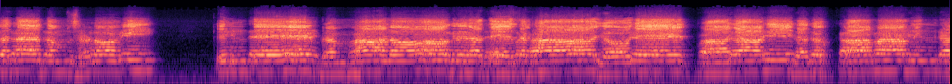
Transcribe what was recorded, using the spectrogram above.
दतम् शृणोमि। किम् ते ब्रह्माणो गृहते सखा योजेत्पायानि ददुः कामामिन्द्र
